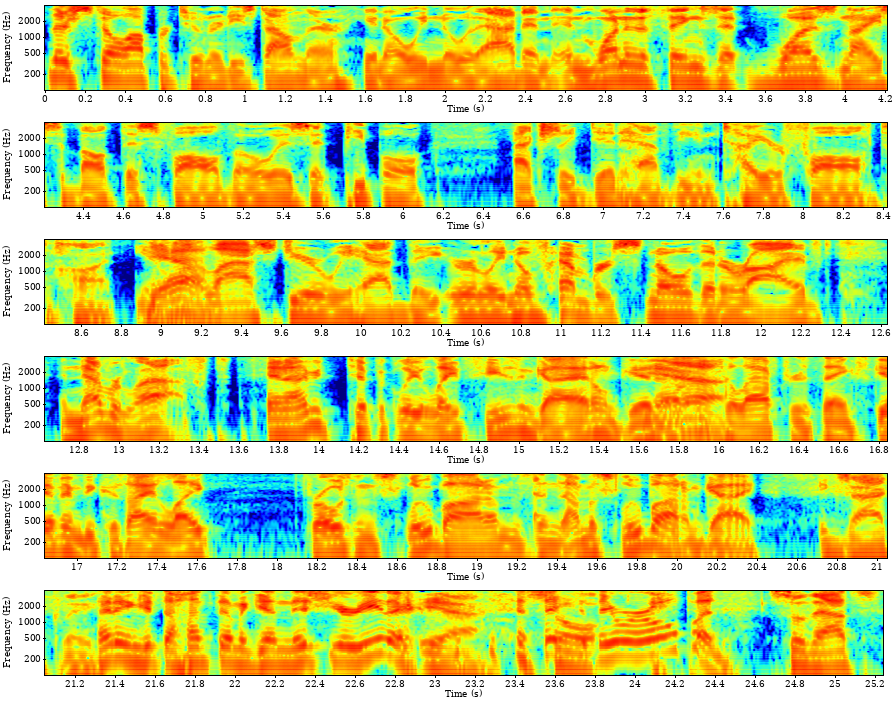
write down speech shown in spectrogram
There's still opportunities down there, you know. We know that, and and one of the things that was nice about this fall, though, is that people actually did have the entire fall to hunt. You know, Yeah. last year we had the early November snow that arrived and never left. And I'm typically a late season guy. I don't get out until after Thanksgiving because I like frozen slough bottoms, and I'm a slough bottom guy. Exactly. I didn't get to hunt them again this year either. Yeah. So they were open. So that's,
